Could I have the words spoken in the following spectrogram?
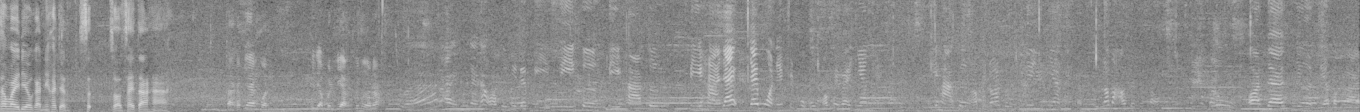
ถ้าวัยเดียวกันนี่เขาจะสสอดสายตาหา ตากับแย่คน ที่จะเป็นเลี้ยงเสมอเนาะไอ้มือไหนน่าออกพื้นที่ได้ปีสี่เครื่องตีหาเครื่องตีหาย้ายย้ายหมวดเนี่ยเป็นผู้อุ้มเอาไปไว้เที่ยงไงตีหาเครื่องเอาไปนอนบนที่นี่เที่ยงแล้วมาเอาไปไปสองลูกอ่อนจะเงินเลี้ยบักหลาย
